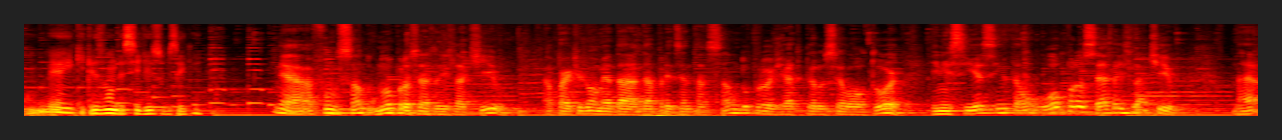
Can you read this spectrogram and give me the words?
Vamos ver aí o que, que eles vão decidir sobre isso aqui. É, a função no processo legislativo, a partir do momento da, da apresentação do projeto pelo seu autor, inicia-se então o processo legislativo. Né?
